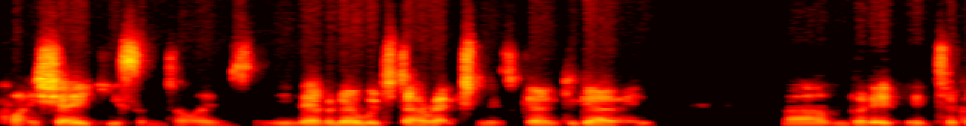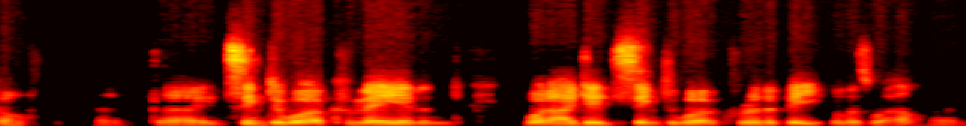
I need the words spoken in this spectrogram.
quite shaky sometimes. You never know which direction it's going to go in. Um, but it, it took off. And, uh, it seemed to work for me, and what I did seemed to work for other people as well. And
